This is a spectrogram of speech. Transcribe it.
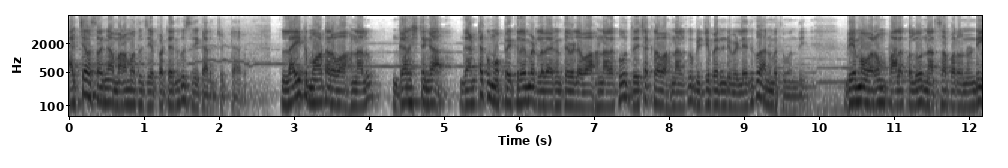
అత్యవసరంగా మరమ్మతులు చేపట్టేందుకు శ్రీకారం చుట్టారు. లైట్ మోటార్ వాహనాలు గరిష్టంగా గంటకు ముప్పై కిలోమీటర్ల వేగంతో వెళ్ళే వాహనాలకు ద్విచక్ర వాహనాలకు బ్రిడ్జిపై నుండి వెళ్ళేందుకు అనుమతి ఉంది. భీమవరం పాలకొల్లు నర్సాపురం నుండి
